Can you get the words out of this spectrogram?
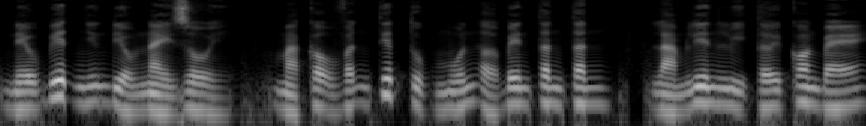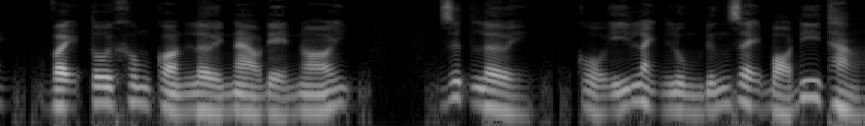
nếu biết những điều này rồi, mà cậu vẫn tiếp tục muốn ở bên tân tân, làm liên lụy tới con bé, vậy tôi không còn lời nào để nói. Dứt lời, cổ ý lạnh lùng đứng dậy bỏ đi thẳng.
